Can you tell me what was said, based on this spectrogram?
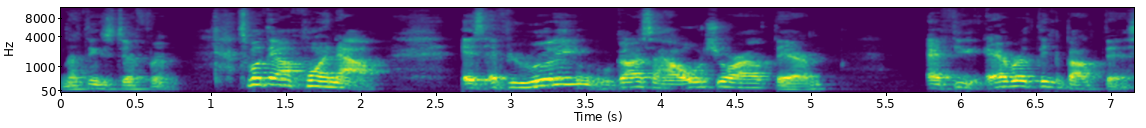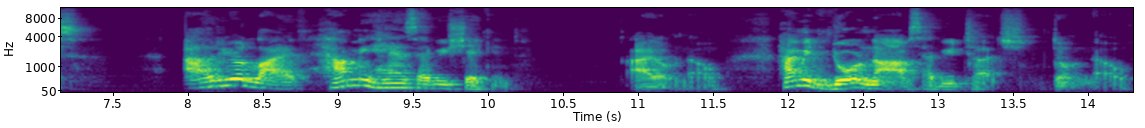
Nothing's different. So one thing I'll point out is if you really, regardless of how old you are out there, if you ever think about this, out of your life, how many hands have you shaken? I don't know. How many doorknobs have you touched? Don't know.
